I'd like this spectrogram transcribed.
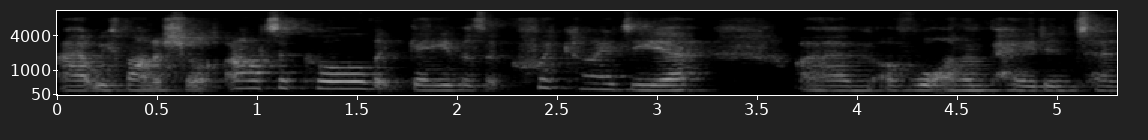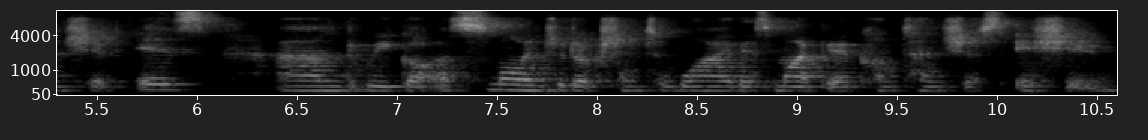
Uh, we found a short article that gave us a quick idea um, of what an unpaid internship is and we got a small introduction to why this might be a contentious issue.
